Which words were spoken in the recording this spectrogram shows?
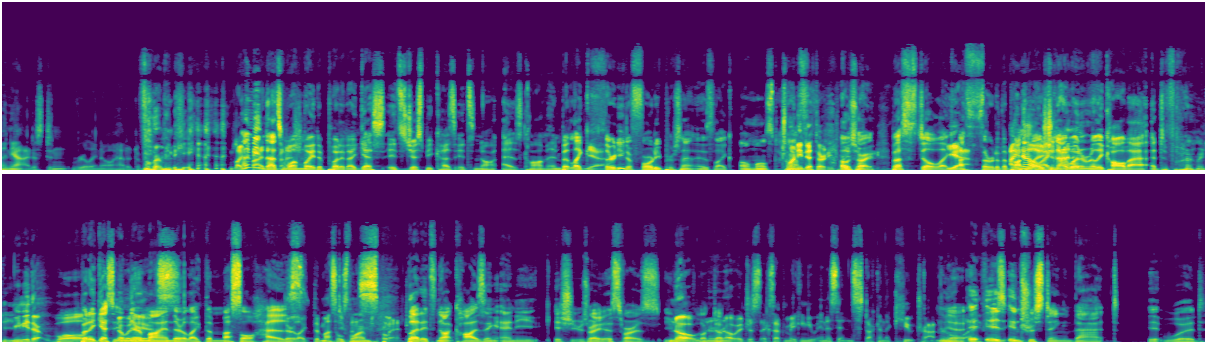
And yeah, I just didn't really know I had a deformity. like, I mean, that's one way to put it. I guess it's just because it's not as common. But like Yeah. 30 to 40% is like almost 20 half- to 30, 20 Oh, sorry. But that's still like Yeah. a third of the I know, I population. I, wouldn't really call that a deformity. Me neither. Well, But I guess no, in their is. mind, they're like the muscle has They're like the muscle's deformed, split. but it's not causing any issues, right? As far as you no, no, no, no. It just except making you innocent and stuck in the cute trap your Yeah, whole life. it is interesting that it would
